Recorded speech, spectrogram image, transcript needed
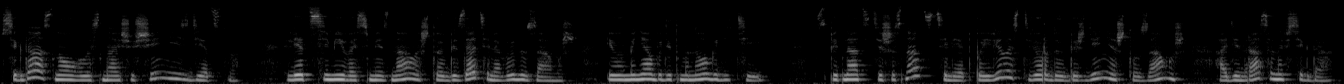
всегда основывалась на ощущении из детства. Лет 7-8 знала, что обязательно выйду замуж, и у меня будет много детей. С 15-16 лет появилось твердое убеждение, что замуж один раз и навсегда –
